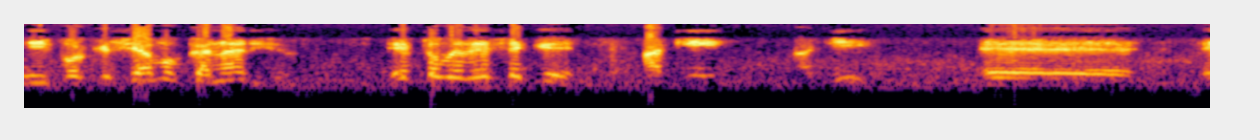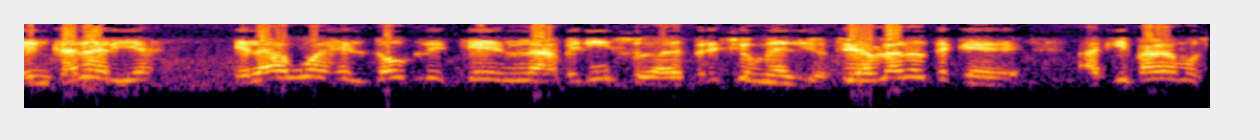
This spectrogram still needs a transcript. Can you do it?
ni, porque seamos canarios. Esto obedece que aquí, aquí, eh, en Canarias, el agua es el doble que en la península de precio medio. Estoy hablando de que aquí pagamos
